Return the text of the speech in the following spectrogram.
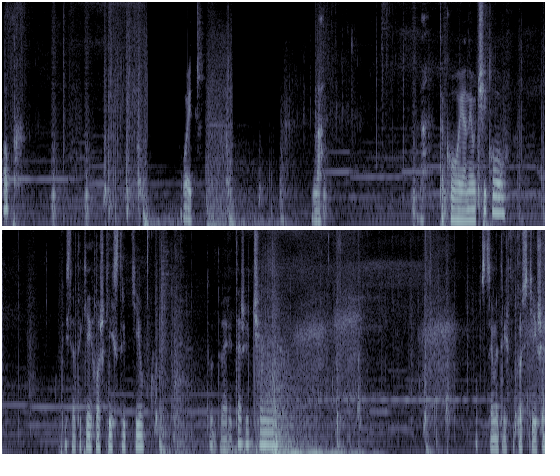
Оп. Ой. На. На. Такого я не очікував. Після таких важких стрибків. Тут двері теж відчинені. З цими трішки простіше.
